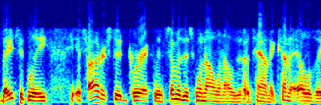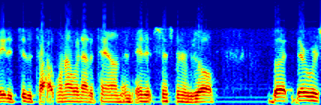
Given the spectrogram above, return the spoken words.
basically, if I understood correctly, and some of this went on when I was out of town. It kind of elevated to the top when I went out of town, and, and it's since been resolved. But there was,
